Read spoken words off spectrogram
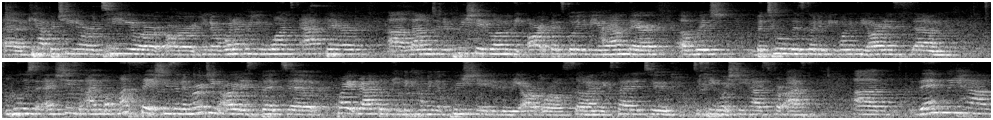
a cappuccino or tea or, or, you know whatever you want at their uh, lounge and appreciate a lot of the art that's going to be around there. Of which Batul is going to be one of the artists. Um, who's uh, she's I must say she's an emerging artist, but uh, quite rapidly becoming appreciated in the art world. So I'm excited to to see what she has for us. Um, then we have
